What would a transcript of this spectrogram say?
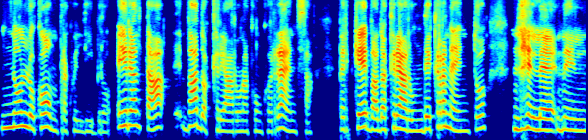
non lo compra quel libro e in realtà, ehm, vado a creare una concorrenza, perché vado a creare un decremento nel nel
